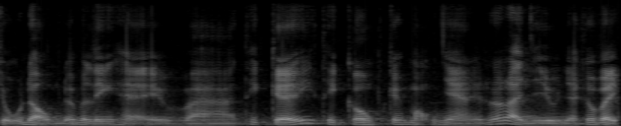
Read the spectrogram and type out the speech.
chủ động để mà liên hệ và thiết kế thi công cái mẫu nhà này rất là nhiều nha quý vị.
